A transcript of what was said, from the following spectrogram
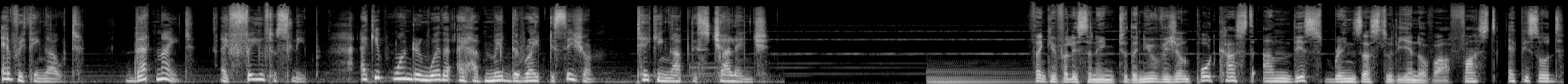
everything out. That night, I fail to sleep. I keep wondering whether I have made the right decision taking up this challenge. Thank you for listening to the New Vision podcast, and this brings us to the end of our first episode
